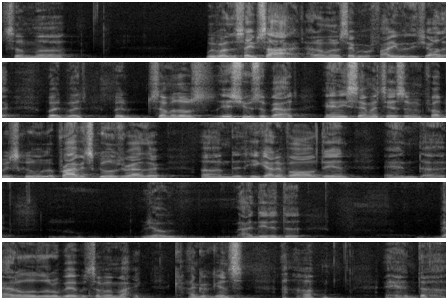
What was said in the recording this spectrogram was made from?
some. Uh, we were on the same side. I don't want to say we were fighting with each other, but but but some of those issues about anti-Semitism in public school, uh, private schools rather, um, that he got involved in, and uh, you know, I needed to battle a little bit with some of my congregants, um, and uh,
